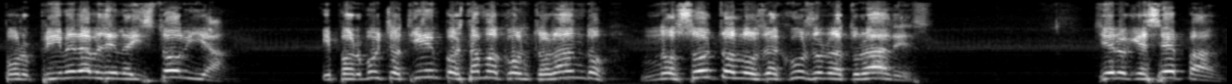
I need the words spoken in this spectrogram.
por primera vez en la historia y por mucho tiempo estamos controlando nosotros los recursos naturales. Quiero que sepan,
